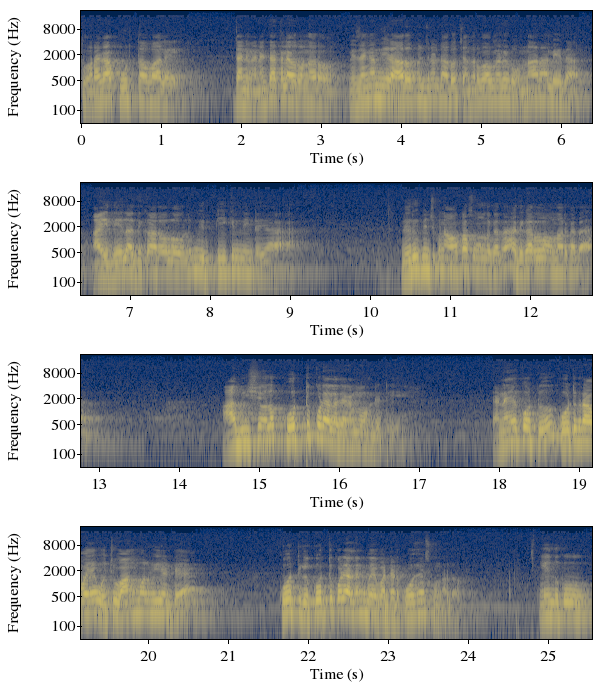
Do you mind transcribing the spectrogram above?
త్వరగా పూర్తవ్వాలి. దాని వెనకాతలు ఎవరు ఉన్నారో నిజంగా మీరు ఆరోపించినట్టు ఆ రోజు చంద్రబాబు నాయుడు గారు ఉన్నారా లేదా? ఐదేళ్ళు అధికారంలో ఉండి మీరు పీకింది ఏంటయ్యా? నిరూపించుకునే అవకాశం ఉంది కదా అధికారంలో ఉన్నారు కదా. ఆ విషయంలో కోర్టుకు కూడా వెళ్ళాలి జగన్మోహన్ రెడ్డి. ఎన్ఐఏ కోర్టు కోర్టుకు రావయ్యా వచ్చి వాంగ్మూలం ఇయ్యి అంటే కోర్టుకి కోర్టు కూడా వెళ్ళడానికి భయపడ్డాడు పోహేసుకున్నాడు ఎందుకు?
